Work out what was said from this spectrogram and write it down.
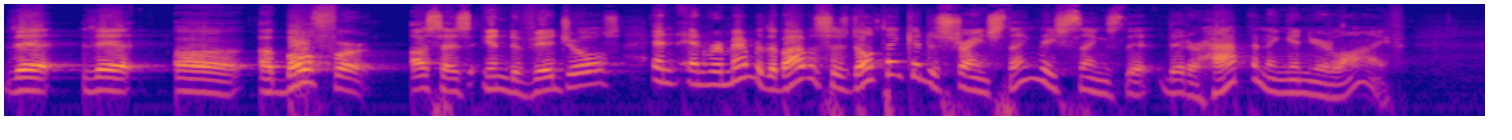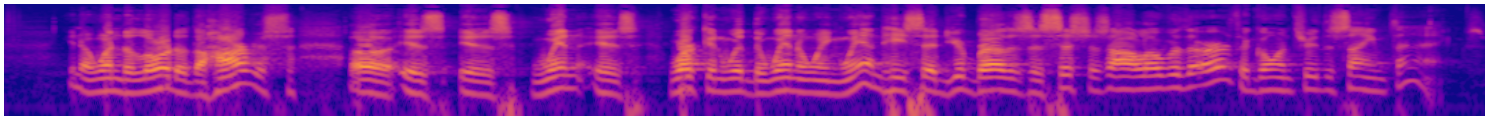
that that uh, uh, both for us as individuals and and remember the Bible says don't think it a strange thing these things that that are happening in your life. You know, when the Lord of the harvest uh, is is working with the winnowing wind, He said, "Your brothers and sisters all over the earth are going through the same things."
